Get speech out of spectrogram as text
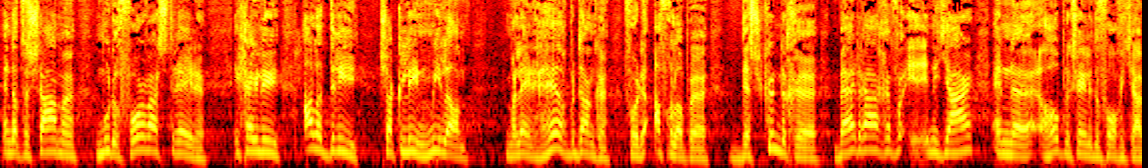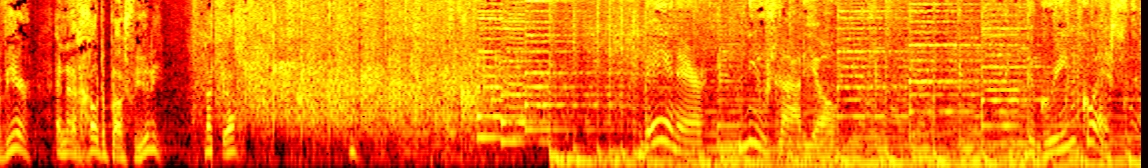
en dat we samen moedig voorwaarts treden. Ik ga jullie alle drie, Jacqueline, Milan... Marleen, heel erg bedanken voor de afgelopen deskundige bijdrage voor- in het jaar. En eh, hopelijk zijn jullie er volgend jaar weer. En een groot applaus voor jullie. Dankjewel. BNR Nieuwsradio. The Green Quest.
